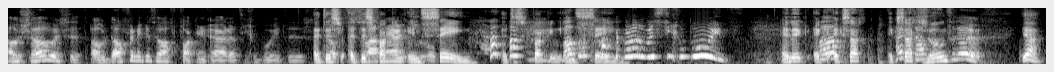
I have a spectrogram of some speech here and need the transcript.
Oh, zo is het. Oh, dan vind ik het wel fucking raar dat hij geboeid is. Het is, Dat het is fucking insane. Het is fucking insane. fuck, waarom is hij geboeid? En ik, ik, ik zag, ik hij zag zo'n terug. Ja,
